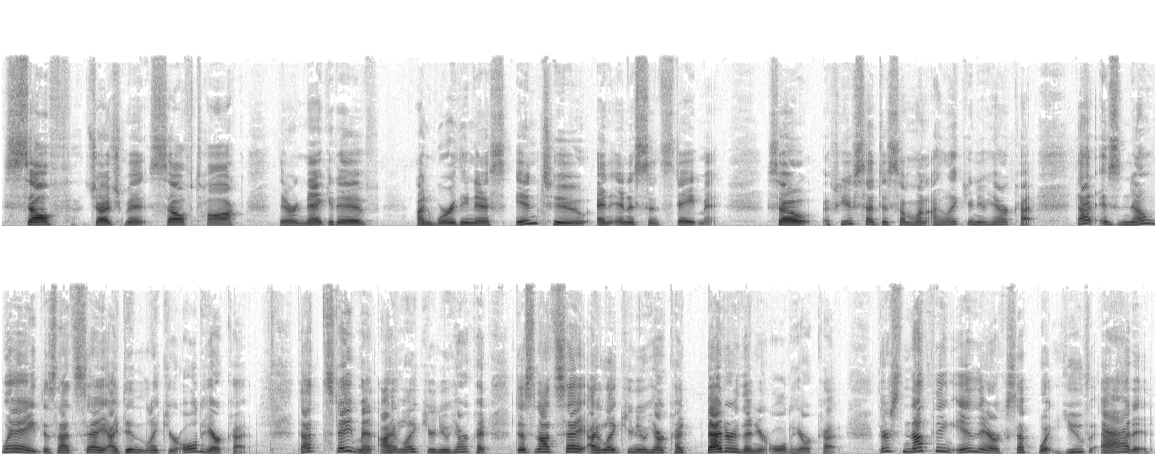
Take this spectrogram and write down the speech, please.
self judgment, self talk, their negative unworthiness into an innocent statement. So if you said to someone, I like your new haircut, that is no way does that say, I didn't like your old haircut. That statement, I like your new haircut, does not say, I like your new haircut better than your old haircut. There's nothing in there except what you've added.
